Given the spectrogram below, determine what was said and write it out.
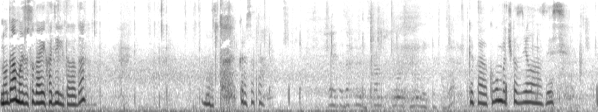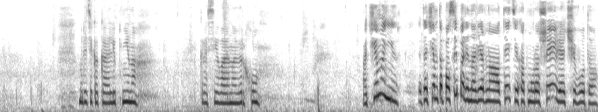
Ну да, мы же сюда и ходили тогда, да? Вот, красота. Какая клумбочка сделана здесь. Смотрите, какая лепнина красивая наверху. А чем они? Это чем-то посыпали, наверное, от этих, от мурашей или от чего-то.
